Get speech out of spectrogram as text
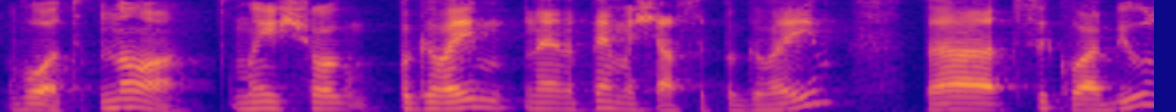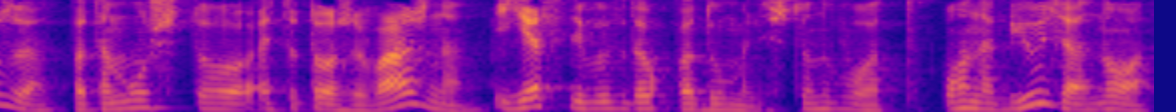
Вот, но мы еще поговорим, наверное, прямо сейчас и поговорим про цикл абьюза, потому что это тоже важно. Если вы вдруг подумали, что ну вот, он абьюзер, но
